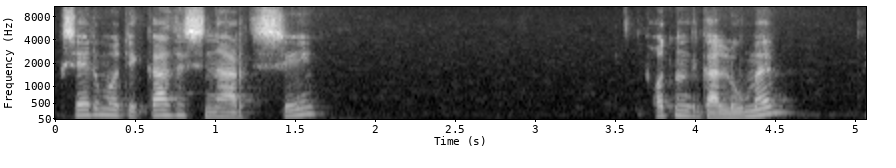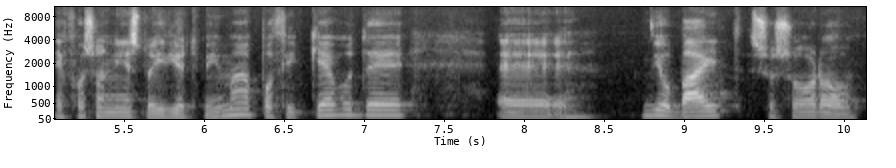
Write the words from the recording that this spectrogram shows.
ξέρουμε ότι κάθε συνάρτηση, όταν την καλούμε, εφόσον είναι στο ίδιο τμήμα, αποθηκεύονται ε, 2 byte στο σωρό.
